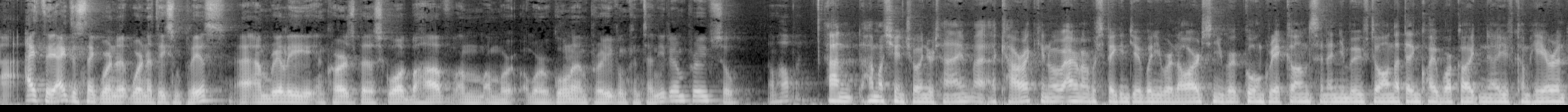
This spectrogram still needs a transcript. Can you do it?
I think I just think we're in a, we're in a decent place. I'm really encouraged by the squad we have, and, and we're, we're going to improve and continue to improve. So I'm happy. And how much you enjoying your time at, at Carrick? You know, I remember speaking to you when you were at Ards and you were going great guns, and then you moved on. That didn't quite work out. And now you've come here, and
